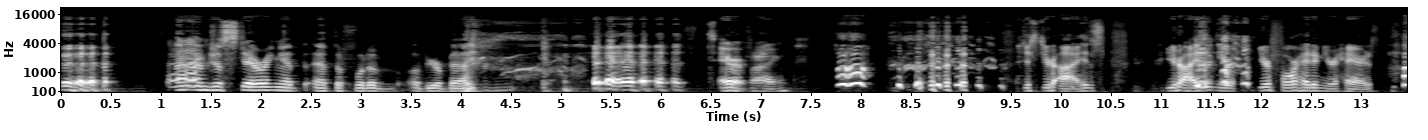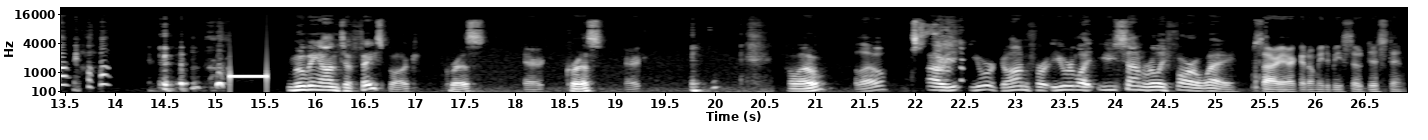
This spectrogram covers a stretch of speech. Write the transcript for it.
I- I'm just staring at at the foot of of your bed. That's terrifying. Just your eyes, your eyes and your your forehead and your hairs. Moving on to Facebook, Chris. Eric, Chris. Eric, Hello. hello. Oh, you, you were gone for. You were like. You sound really far away. Sorry, Eric. I don't mean to be so distant.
